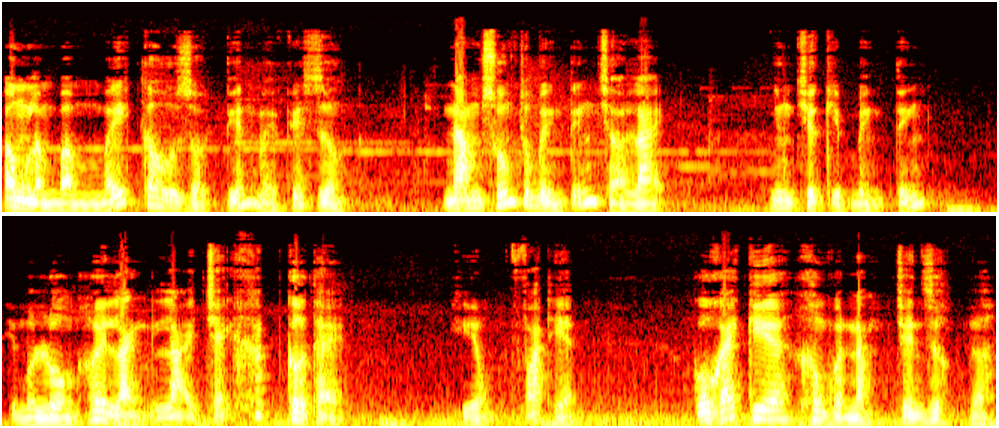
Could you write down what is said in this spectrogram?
Ông lẩm bẩm mấy câu rồi tiến về phía giường, Nằm xuống cho bình tĩnh trở lại. Nhưng chưa kịp bình tĩnh, Thì một luồng hơi lạnh lại chạy khắp cơ thể. Khi ông phát hiện, Cô gái kia không còn nằm trên giường nữa.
